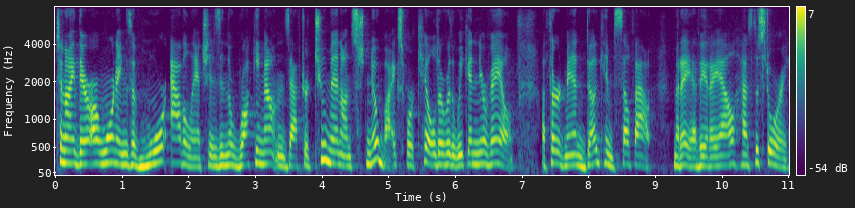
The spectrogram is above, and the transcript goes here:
Tonight, there are warnings of more avalanches in the Rocky Mountains after two men on snow bikes were killed over the weekend near Vail. A third man dug himself out. Mireya Villarreal has the story.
